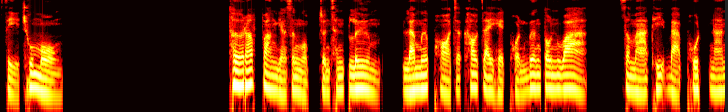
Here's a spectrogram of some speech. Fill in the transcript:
24 ชั่วโมง เธอรับฟังอย่างสงบจนฉันปลื้ม และเมื่อพอจะเข้าใจเหตุผลเบื้องต้นว่า สมาธิแบบพุทธนั้น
